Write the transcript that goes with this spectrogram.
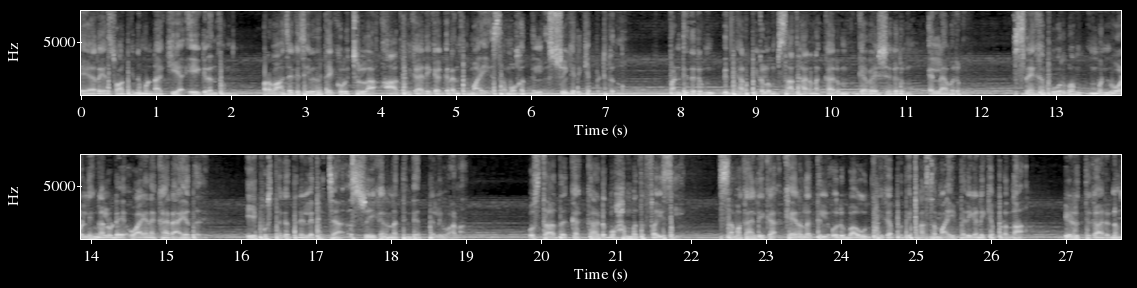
ഏറെ സ്വാധീനമുണ്ടാക്കിയ ഈ ഗ്രന്ഥം പ്രവാചക ജീവിതത്തെക്കുറിച്ചുള്ള ആധികാരിക ഗ്രന്ഥമായി സമൂഹത്തിൽ സ്വീകരിക്കപ്പെട്ടിരുന്നു. പണ്ഡിതരും വിദ്യാർത്ഥികളും സാധാരണക്കാരും ഗവേഷകരും എല്ലാവരും സ്നേഹപൂർവം മുൻ വോള്യങ്ങളുടെ വായനക്കാരായത് ഈ പുസ്തകത്തിന് ലഭിച്ച സ്വീകരണത്തിന്റെ തെളിവാണ്. ഉസ്താദ് കക്കാട് മുഹമ്മദ് ഫൈസി സമകാലിക കേരളത്തിൽ ഒരു ബൗദ്ധിക പ്രതിഭാസമായി പരിഗണിക്കപ്പെടുന്ന എഴുത്തുകാരനും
